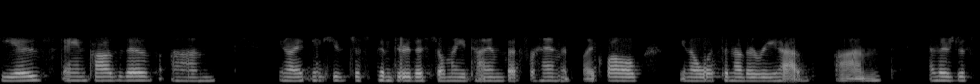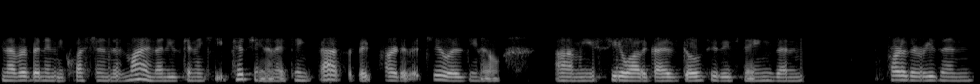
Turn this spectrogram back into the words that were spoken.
he is staying positive. Um, you know, I think he's just been through this so many times that for him it's like, well, you know, what's another rehab? Um, and there's just never been any question in his mind that he's going to keep pitching. And I think that's a big part of it too. Is you know, um, you see a lot of guys go through these things, and part of the reason,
